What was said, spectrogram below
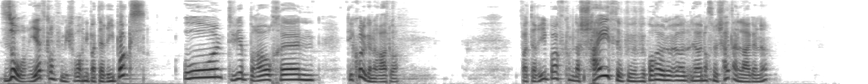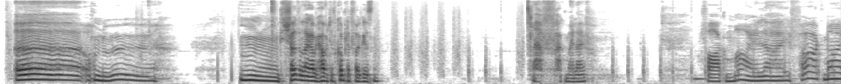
So, jetzt kommt für mich. Wir brauchen die Batteriebox. Und wir brauchen den Kohlegenerator. Batteriebox kommt da Scheiße. Wir, wir brauchen ja noch so eine Schaltanlage, ne? Äh, oh nö. Hm, die Schaltanlage habe ich, hab ich jetzt komplett vergessen. Ah, fuck my life. Fuck my life, fuck my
